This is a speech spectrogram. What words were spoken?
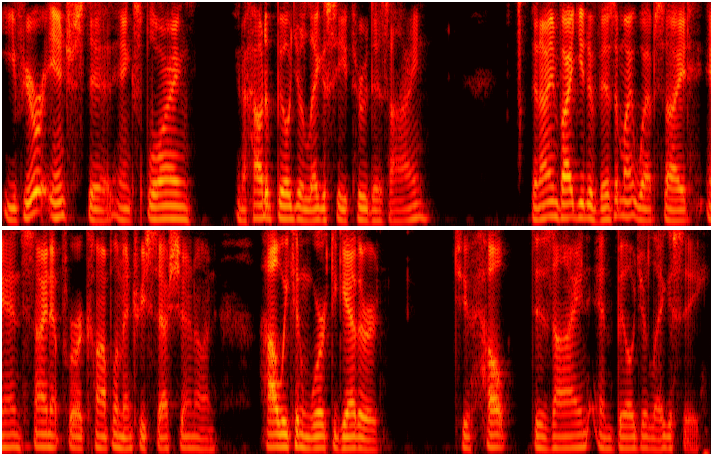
If you're interested in exploring, you know, how to build your legacy through design, then I invite you to visit my website and sign up for a complimentary session on how we can work together to help design and build your legacy.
